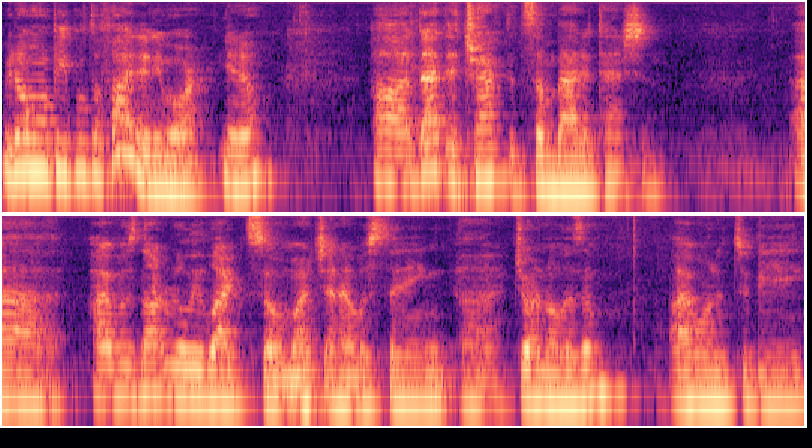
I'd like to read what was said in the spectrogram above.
we don't want people to fight anymore. You know, uh, that attracted some bad attention. I was not really liked so much, and I was studying uh, journalism. I wanted to be.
